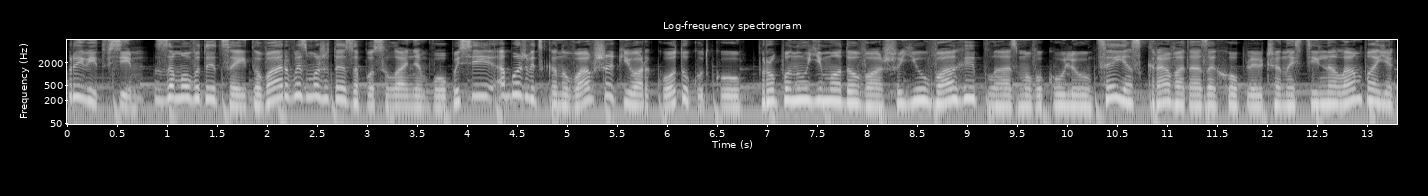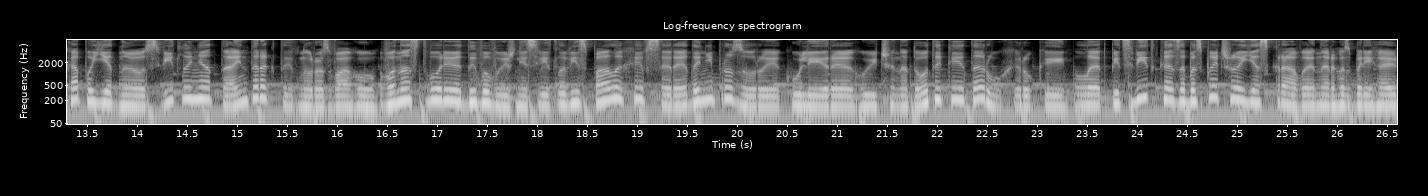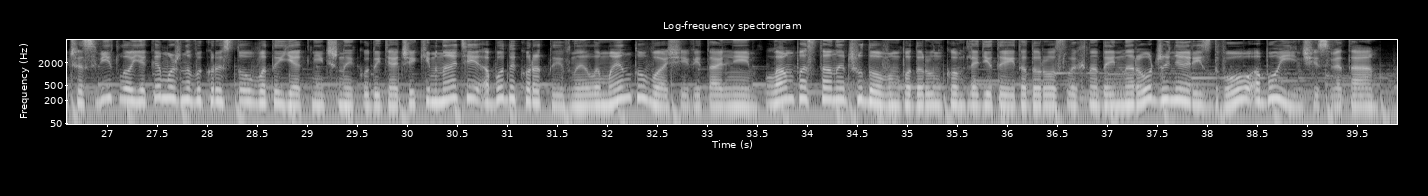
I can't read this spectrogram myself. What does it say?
Привіт всім! Замовити цей товар ви зможете за посиланням в описі або ж відсканувавши QR-код у кутку. Пропонуємо до вашої уваги плазмову кулю. Це яскрава та захоплююча настільна лампа, яка поєднує освітлення та інтерактивну розвагу. Вона створює дивовижні світлові спалахи всередині прозорої кулі, реагуючи на дотики та рухи руки. led підсвітка забезпечує яскраве енергозберігаюче світло, яке можна використовувати як нічник у дитячій кімнаті або декоративний елемент у вашій вітальні. Лампа стане чудовим подарунком для дітей та дорослих на день народження, різдво або інші свята.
